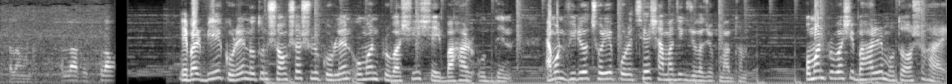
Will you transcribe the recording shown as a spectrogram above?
আসসালামু আলাইকুম। আল্লাহ হাফেজ সালাম। এবার বিয়ে করে নতুন সংসার শুরু করলেন ওমান প্রবাসী সেই বাহার উদ্দিন। এমন ভিডিও ছড়িয়ে পড়েছে সামাজিক যোগাযোগ মাধ্যম। ওমান প্রবাসী বাহারের মতো অসহায়।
